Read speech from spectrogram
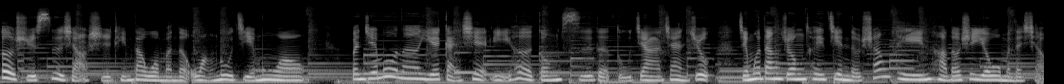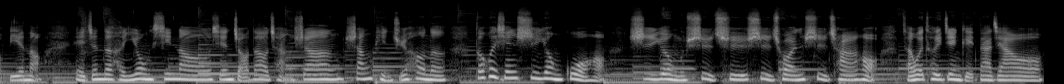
二十四小时听到我们的网络节目哦。本节目呢，也感谢李贺公司的独家赞助。节目当中推荐的商品，好，都是由我们的小编哦，哎，真的很用心哦。先找到厂商商品之后呢，都会先试用过哈，试用、试吃、试穿、试插哈，才会推荐给大家哦。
